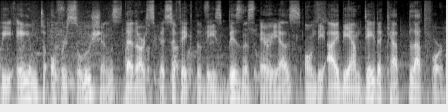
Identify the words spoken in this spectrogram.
we aim to offer solutions that are specific to these business areas on the IBM DataCap platform.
